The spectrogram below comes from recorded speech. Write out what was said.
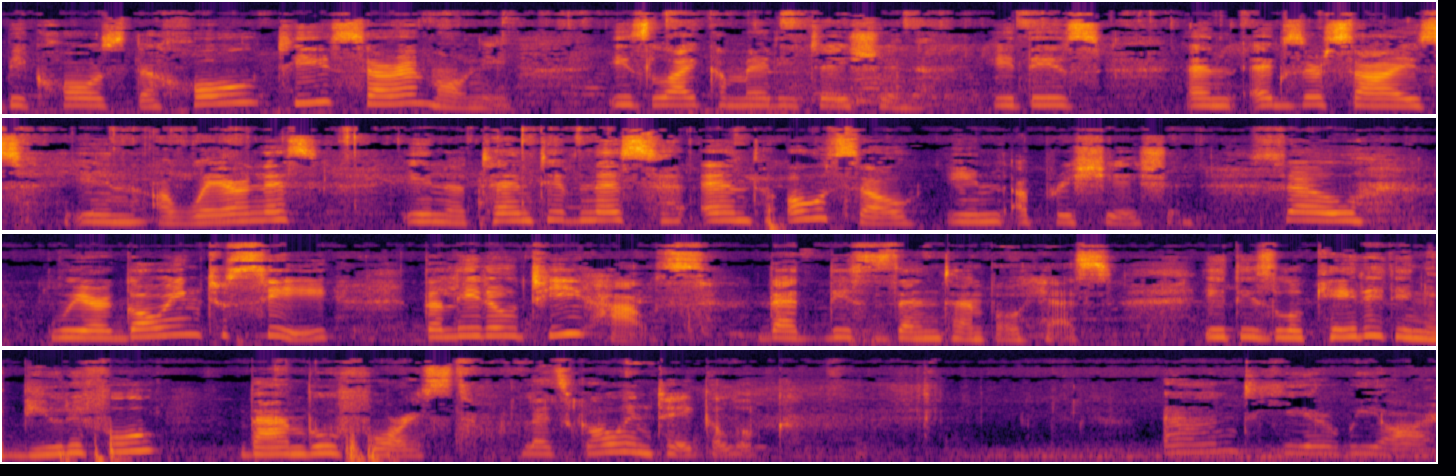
Because the whole tea ceremony is like a meditation. It is an exercise in awareness, in attentiveness, and also in appreciation. So we are going to see the little tea house that this Zen temple has. It is located in a beautiful bamboo forest. Let's go and take a look. And here we are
